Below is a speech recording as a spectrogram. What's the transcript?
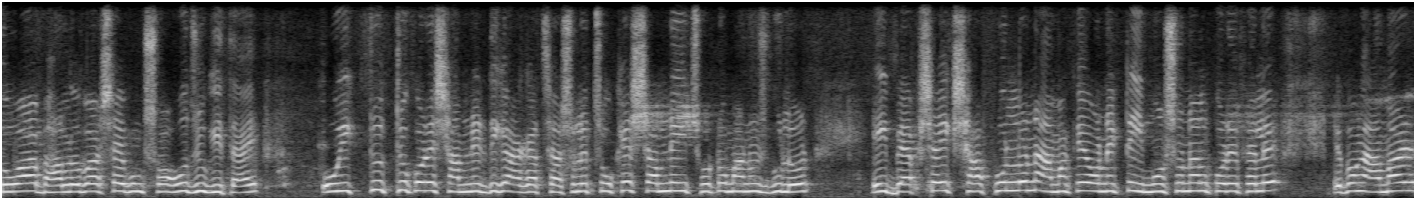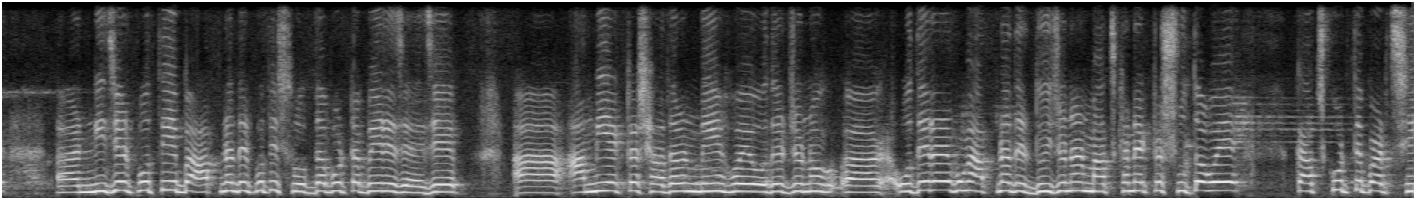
দোয়া ভালোবাসা এবং সহযোগিতায় ও একটু একটু করে সামনের দিকে আগাচ্ছে। আসলে চোখের সামনে এই ছোট মানুষগুলোর এই ব্যবসায়িক সাফল্য না আমাকে অনেকটা ইমোশনাল করে ফেলে এবং আমার নিজের প্রতি বা আপনাদের প্রতি শ্রদ্ধাবোধটা বেড়ে যায় যে আমি একটা সাধারণ মেয়ে হয়ে ওদের জন্য ওদের এবং আপনাদের দুইজনের মাঝখানে একটা সুতা হয়ে কাজ করতে পারছি।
